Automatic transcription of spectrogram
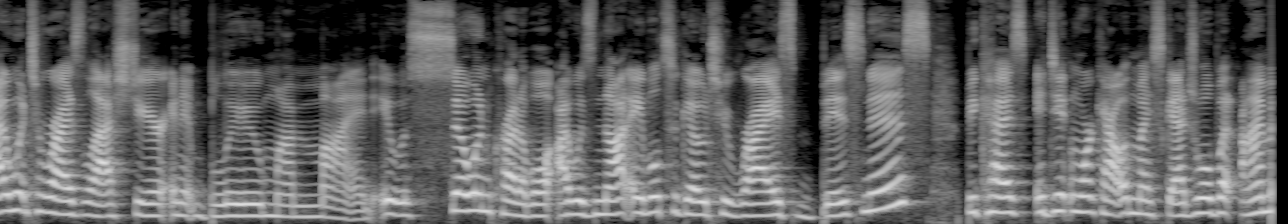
I went to Rise last year and it blew my mind. It was so incredible. I was not able to go to Rise Business because it didn't work out with my schedule, but I'm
